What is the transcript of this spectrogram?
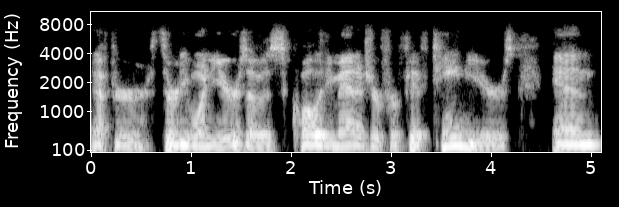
after 31 years. I was quality manager for 15 years. And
